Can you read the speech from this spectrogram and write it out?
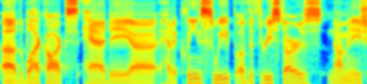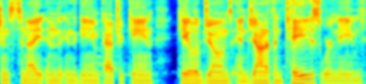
Uh, the Blackhawks had a uh, had a clean sweep of the three stars nominations tonight in the in the game. Patrick Kane, Caleb Jones, and Jonathan Toews were named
